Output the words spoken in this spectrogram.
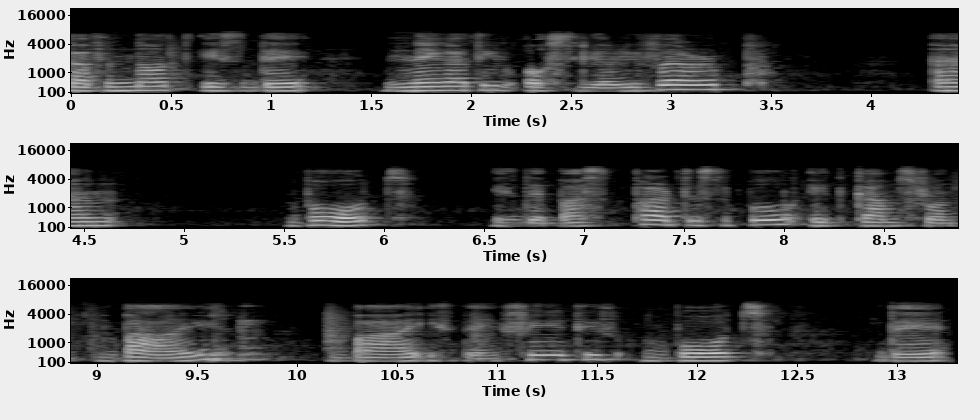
Have not is the negative auxiliary verb. And bought is the past participle. It comes from buy by is the infinitive, bought the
